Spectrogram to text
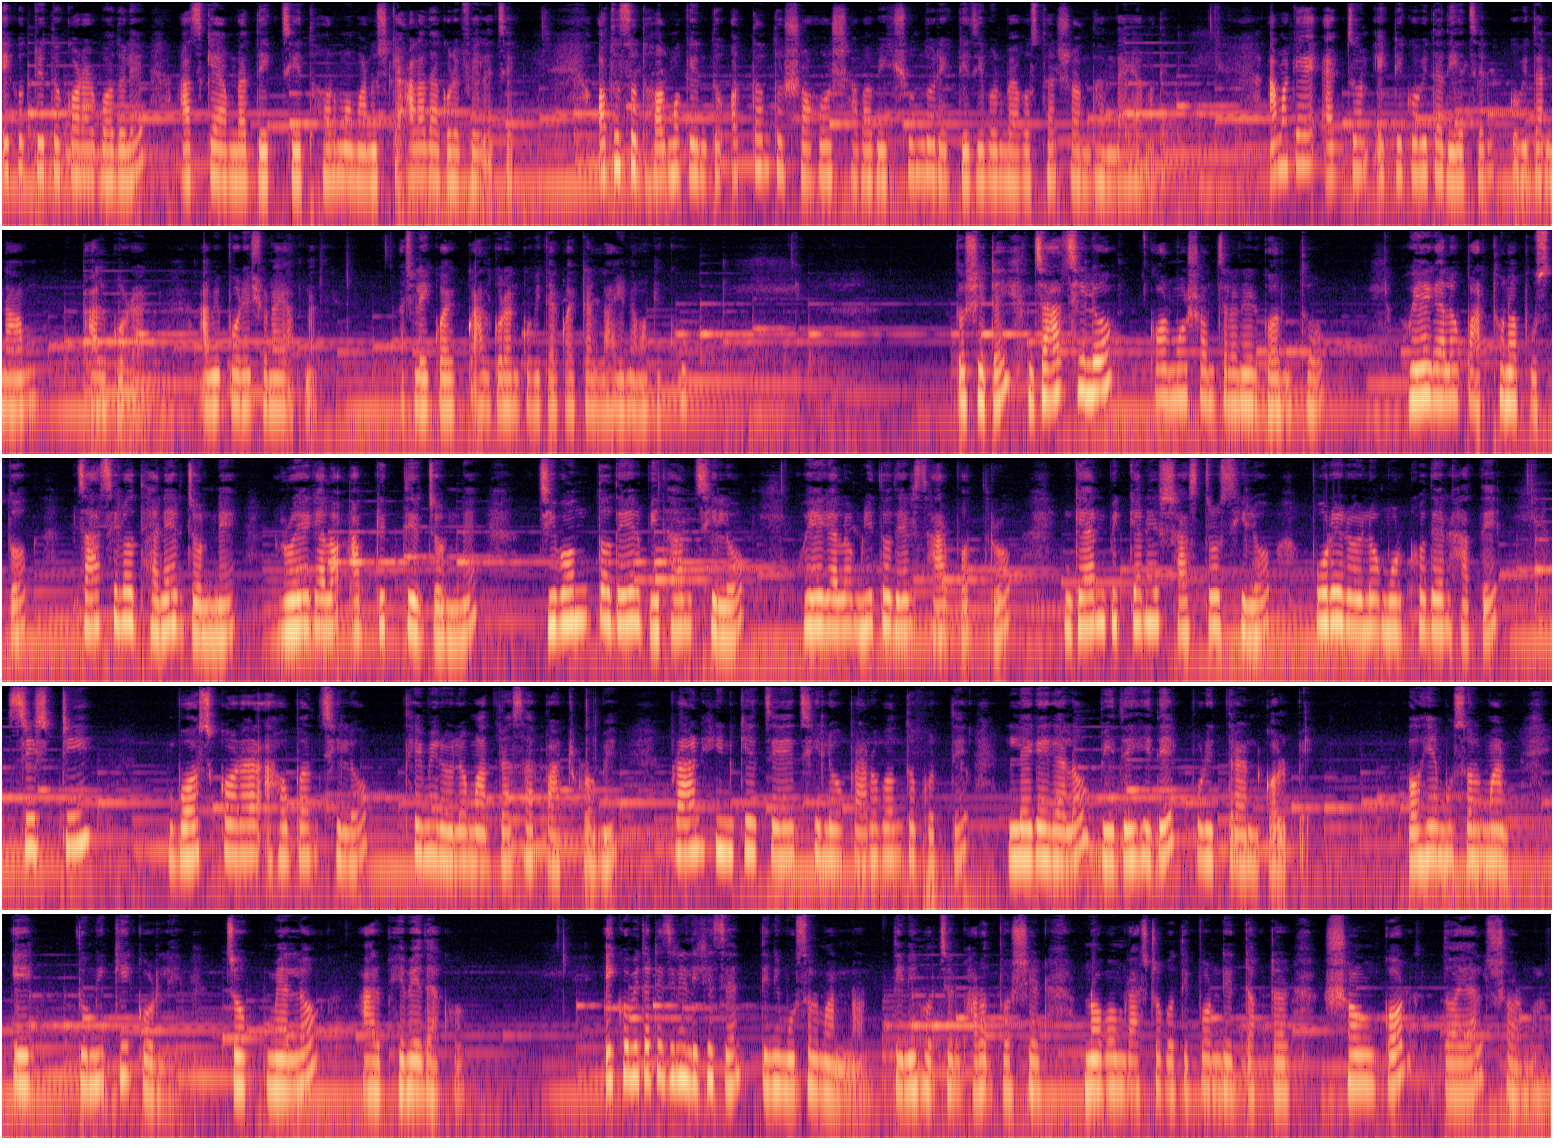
একত্রিত করার বদলে আজকে আমরা দেখছি ধর্ম মানুষকে আলাদা করে ফেলেছে। অথচ ধর্ম কিন্তু অত্যন্ত সহজ, স্বাভাবিক, সুন্দর একটি জীবন ব্যবস্থার সন্ধান দেয় আমাদের। আমাকে একজন একটি কবিতা দিয়েছেন। কবিতার নাম আল কোরআন। আমি পড়ে শোনাই আপনাদের। আসলে এই কয়েক আল কোরআন কবিতার কয়েকটা লাইন আমাকে খুব তো সেটাই। যা ছিল কর্ম সঞ্চালনের গ্রন্থ। হয়ে গেল প্রার্থনা পুস্তক। যা ছিল ধ্যানের জন্যে, রয়ে গেল আবৃত্তির জন্যে। জীবন্তদের বিধান ছিল, হয়ে গেল মৃতদের ছাড়পত্র জ্ঞান বিজ্ঞানের শাস্ত্র ছিল, পড়ে রইল মূর্খদের হাতে। সৃষ্টি বশ করার আহ্বান ছিল, থেমে রইল মাদ্রাসার পাঠক্রমে। প্রাণহীনকে চেয়েছিল প্রাণবন্ত করতে, লেগে গেল বিদেহীদের পরিত্রাণ কল্পে। অহে মুসলমান, এ তুমি কি করলে? চোখ মেলো আর ভেবে দেখো। এই কবিতাটি যিনি লিখেছেন, তিনি মুসলমান নন। তিনি হচ্ছেন ভারতবর্ষের নবম রাষ্ট্রপতি পণ্ডিত ডক্টর শঙ্কর দয়াল শর্মা।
